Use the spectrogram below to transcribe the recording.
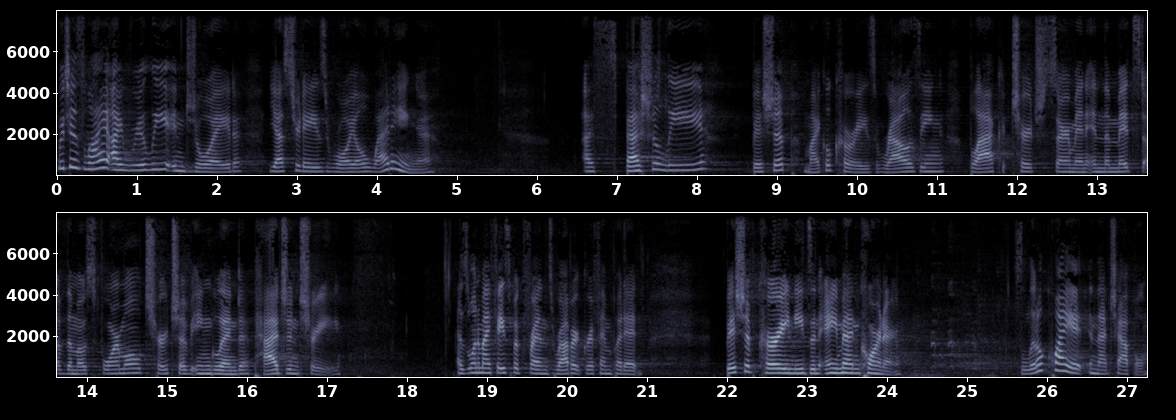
which is why I really enjoyed yesterday's royal wedding especially Bishop Michael Curry's rousing black church sermon in the midst of the most formal Church of England pageantry. As one of my Facebook friends, Robert Griffin, put it, Bishop Curry needs an amen corner. It's a little quiet in that chapel.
